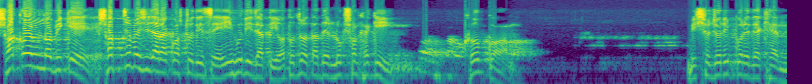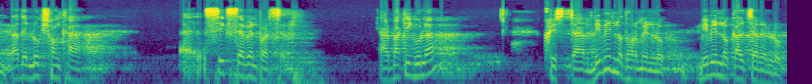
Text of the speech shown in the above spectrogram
সকল নবীকে সবচেয়ে বেশি যারা কষ্ট দিছে ইহুদি জাতি, অথচ তাদের লোক সংখ্যা কি? খুব কম। বিশ্ব জরিপ করে দেখেন, তাদের লোক সংখ্যা সিক্স সেভেন পার্সেন্ট আর বাকিগুলা? খ্রিস্টান, বিভিন্ন ধর্মের লোক, বিভিন্ন কালচারের লোক।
